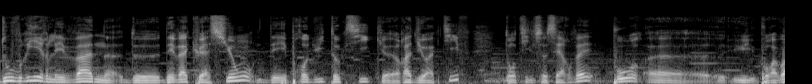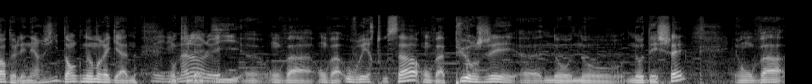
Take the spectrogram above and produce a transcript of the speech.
d'ouvrir les vannes de- d'évacuation des produits toxiques euh, radioactifs dont il se servait pour, euh, pour avoir de l'énergie dans Gnome Regan. Il Donc malin, il a lui. dit euh, on va on va ouvrir tout ça, on va purger euh, nos, nos, nos déchets et on va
